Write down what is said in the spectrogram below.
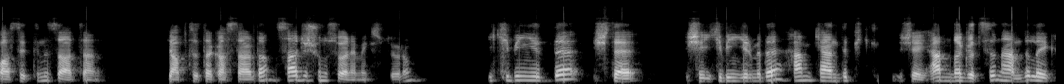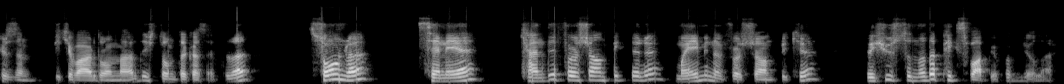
bahsettiniz zaten yaptığı takaslardan. Sadece şunu söylemek istiyorum. 2007'de işte şey 2020'de hem kendi pik, şey hem Nuggets'ın hem de Lakers'ın piki vardı onlarda. İşte onu takas ettiler. Sonra seneye kendi first round pickleri, Miami'nin first round picki ve Houston'la da pick swap yapabiliyorlar.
